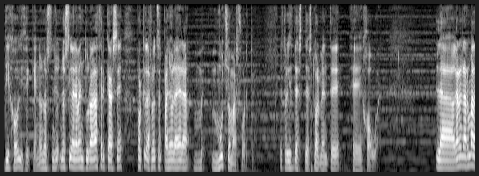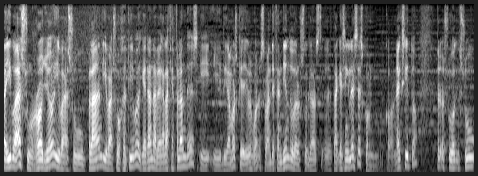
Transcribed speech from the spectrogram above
dijo, dice que no, nos, no se iban a aventurar a acercarse porque la flota española era mucho más fuerte. Esto lo dice textualmente eh, Howard. La Gran Armada iba a su rollo, iba a su plan, iba a su objetivo, que era navegar hacia Flandes, y, digamos que ellos bueno, se van defendiendo de los, ataques ingleses con, éxito, pero su,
